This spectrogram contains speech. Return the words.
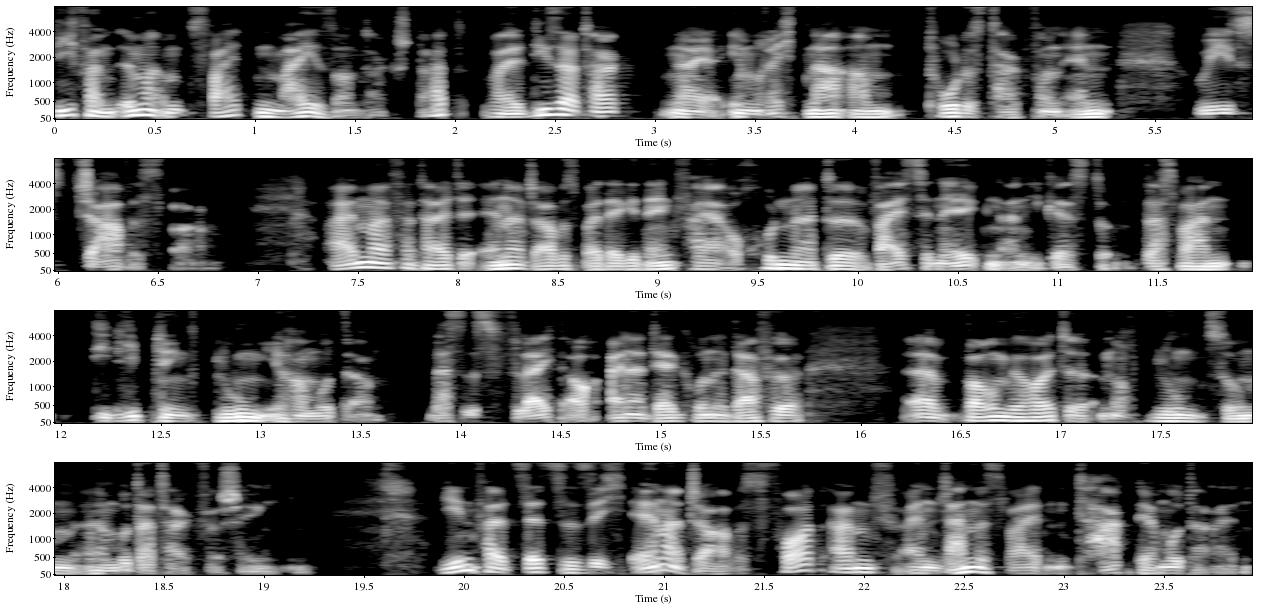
Die fand immer am zweiten Mai-Sonntag statt, weil dieser Tag, naja, eben recht nah am Todestag von Anne Reeves Jarvis war. Einmal verteilte Anna Jarvis bei der Gedenkfeier auch hunderte weiße Nelken an die Gäste. Das waren die Lieblingsblumen ihrer Mutter. Das ist vielleicht auch einer der Gründe dafür, äh, warum wir heute noch Blumen zum äh, Muttertag verschenken. Jedenfalls setzte sich Anna Jarvis fortan für einen landesweiten Tag der Mutter ein.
